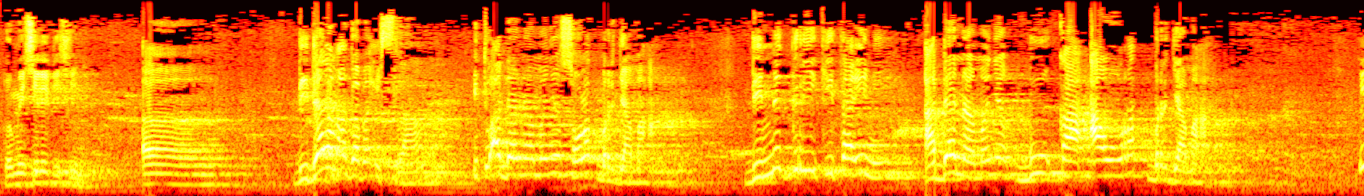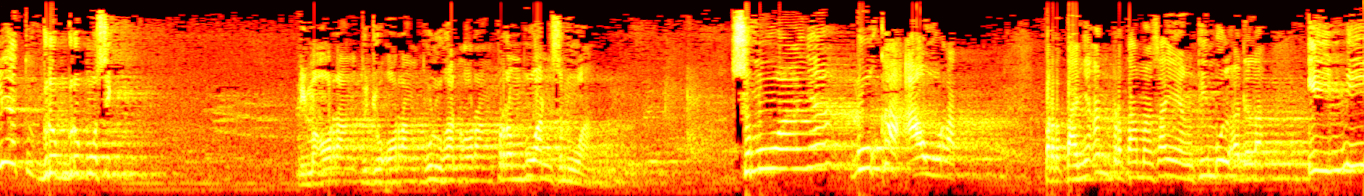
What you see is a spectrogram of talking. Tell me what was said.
domisili di sini. Uh, di dalam agama Islam itu ada namanya sholat berjamaah. Di negeri kita ini ada namanya buka aurat berjamaah. Lihat tuh grup-grup musik. Lima orang, tujuh orang, puluhan orang, perempuan semua. Semuanya buka aurat. Pertanyaan pertama saya yang timbul adalah, ini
